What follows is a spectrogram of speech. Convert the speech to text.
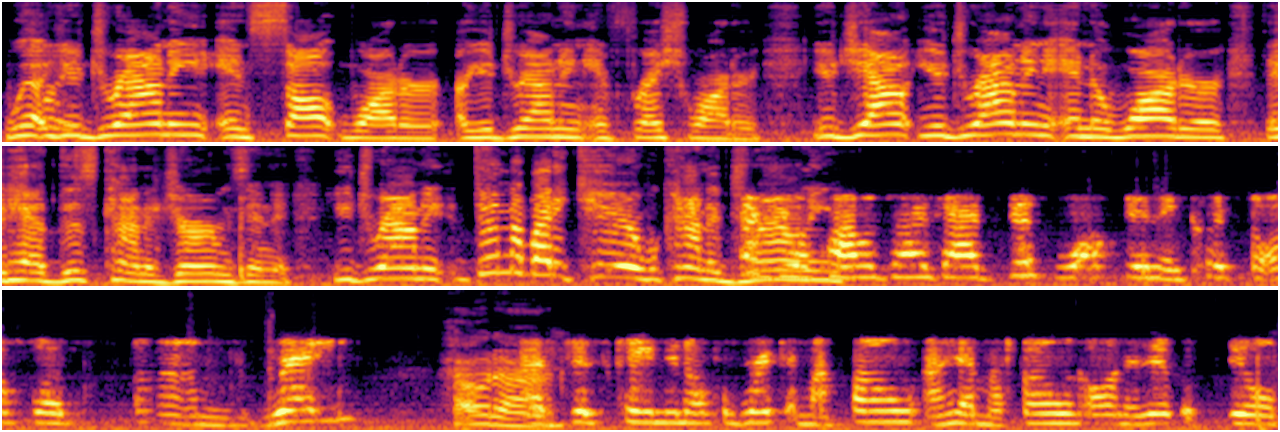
well, you're drowning in salt water, or you're drowning in fresh water. You're drow- you're drowning in the water that had this kind of germs in it. You drowning. Doesn't nobody care what kind of drowning I apologize. I just walked in and clicked off of um, ready. Hold on. I just came in off a break and my phone, I had my phone on and it was still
